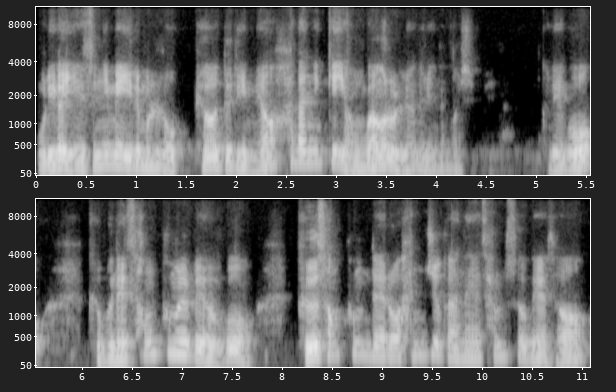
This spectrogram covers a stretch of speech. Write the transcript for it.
우리가 예수님의 이름을 높여드리며 하나님께 영광을 올려드리는 것입니다. 그리고 그분의 성품을 배우고 그 성품대로 한 주간의 삶 속에서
